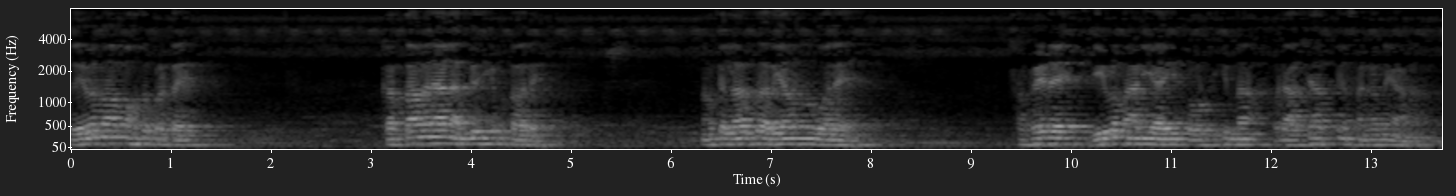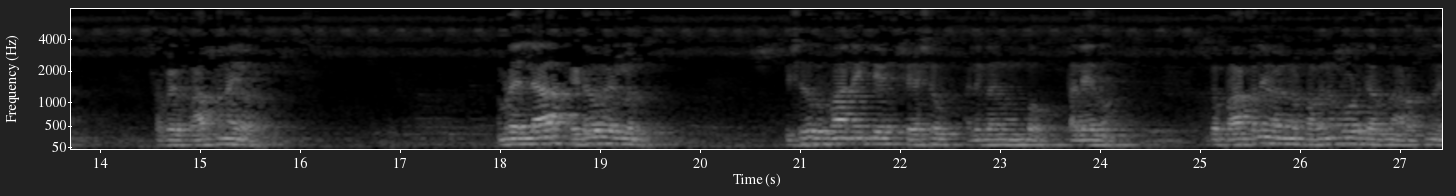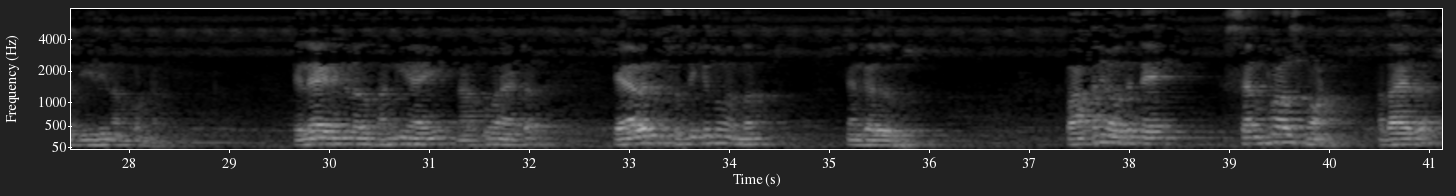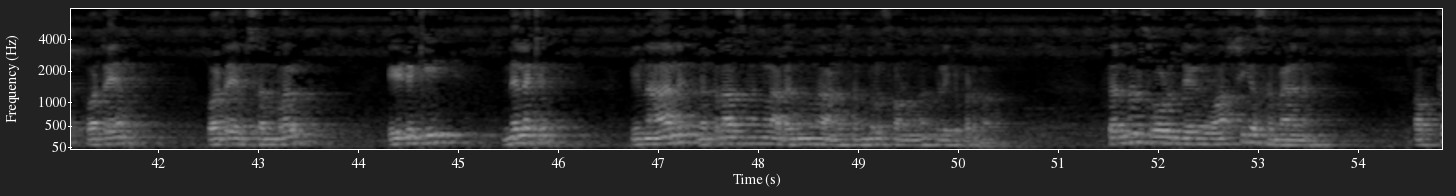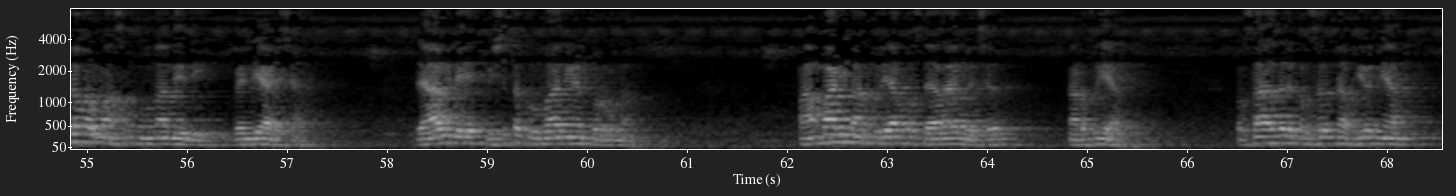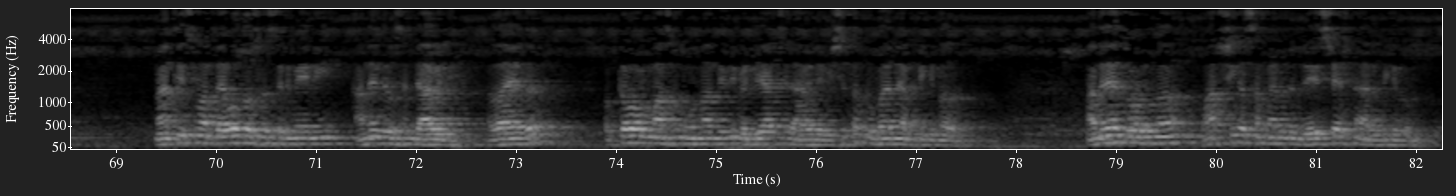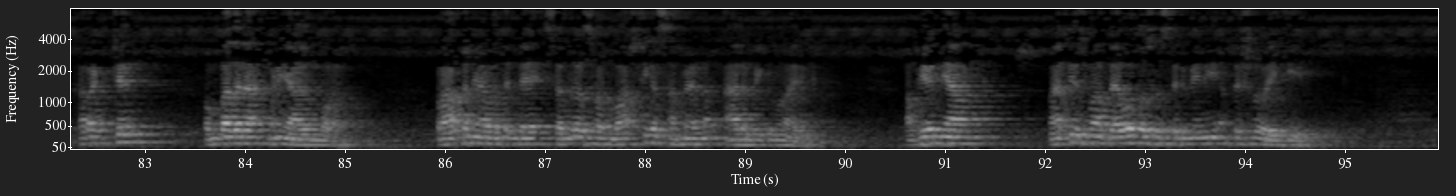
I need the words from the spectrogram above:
ദൈവനാമം മഹത്വപ്പെടട്ടെ കർത്താവിനാൽ അനുഗ്രഹിക്കപ്പെട്ടവരെ നമുക്കെല്ലാവർക്കും അറിയാവുന്നതുപോലെ സഭയുടെ ജീവനാടിയായി പ്രവർത്തിക്കുന്ന ഒരു ആധ്യാത്മിക സംഘടനയാണ് സഭയുടെ പ്രാർത്ഥനയോ. നമ്മുടെ എല്ലാ ഇടവകളിലും വിശുദ്ധ കുർബാനയ്ക്ക് ശേഷവും അല്ലെങ്കിൽ അതിന് മുമ്പോ തലേന്നോ ഒക്കെ പ്രാർത്ഥനയോ ഭവനങ്ങളോട് ചേർന്ന് നടത്തുന്ന രീതി എല്ലായിടങ്ങളിലും അത് ഭംഗിയായി നടത്തുവാനായിട്ട് ഏവരും ശ്രദ്ധിക്കുന്നുവെന്ന് ഞാൻ കരുതുന്നു. പ്രാർത്ഥന യോഗത്തിന്റെ സെൻട്രൽ സോൺ അതായത് കോട്ടയം കോട്ടയം സെൻട്രൽ ഇടുക്കി നിലയ്ക്കൽ ഈ നാല് മെത്രാസനങ്ങൾ അടങ്ങുന്നതാണ് സെൻട്രൽ സോൺ എന്ന് വിളിക്കപ്പെടുന്നത്. സെൻട്രൽ സോണിന്റെ വാർഷിക സമ്മേളനം ഒക്ടോബർ മാസം മൂന്നാം തീയതി വെള്ളിയാഴ്ച. രാവിലെ വിശുദ്ധ കുർബാനയെ തുടർന്ന് പാമ്പാടി മാർ ദേവാലയം വെച്ച് നടത്തുകയാണ് പ്രസാദത്തിലെ പ്രസിഡന്റ് അഭിമന്യ മാത്യൂസ് മാർ ദേവദോഷ തിരുമേനി അന്നേ ദിവസം രാവിലെ അതായത് ഒക്ടോബർ മാസം മൂന്നാം തീയതി വെള്ളിയാഴ്ച രാവിലെ വിശുദ്ധ കുർബാന അർപ്പിക്കുന്നത്. അതിനെ തുടർന്ന് വാർഷിക സമ്മേളനത്തിൽ രജിസ്ട്രേഷൻ ആരംഭിക്കുന്നു. കറക്റ്റ് ഒമ്പതര മണിയാകുമ്പോൾ പ്രാർത്ഥന യോഗത്തിന്റെ സെൻട്രൽ വാർഷിക സമ്മേളനം ആരംഭിക്കുന്നതായിരിക്കും. അഭിയന്യ മാത്യൂസ് മാർ ദേവദോസ് തിരുമേനി അധ്യക്ഷത വഹിക്കുകയും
